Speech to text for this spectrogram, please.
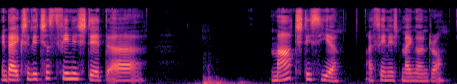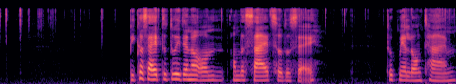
And I actually just finished it uh, March this year. I finished my Ngondro. Because I had to do it you know, on, on the side, so to say. Took me a long time.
